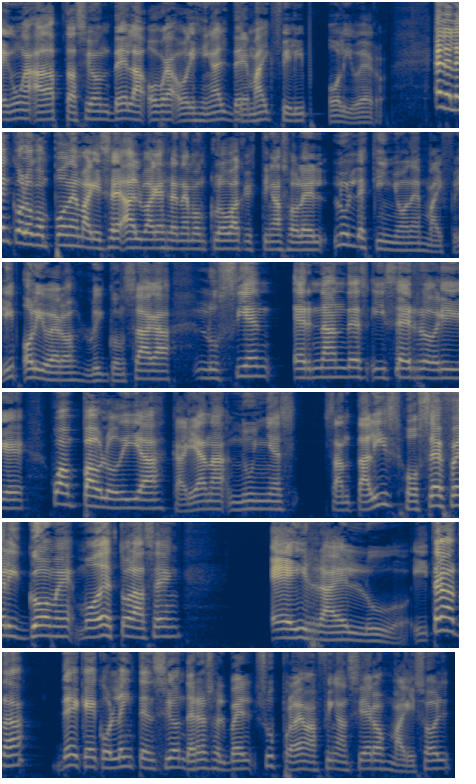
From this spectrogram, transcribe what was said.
en una adaptación de la obra original de Mike Philip Olivero. El elenco lo compone Maricé Álvarez, René Monclova, Cristina Soler, Lourdes Quiñones, Mike Philip Olivero, Luis Gonzaga, Lucien Hernández, Isel Rodríguez, Juan Pablo Díaz, Cariana Núñez, Santaliz, José Félix Gómez, Modesto Lacén e Israel Lugo. Y trata de que con la intención de resolver sus problemas financieros, Marisol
